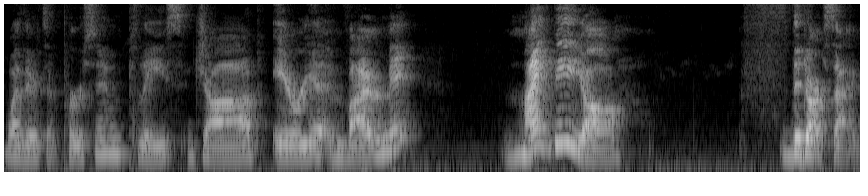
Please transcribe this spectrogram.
whether it's a person, place, job, area, environment, might be y'all the dark side,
